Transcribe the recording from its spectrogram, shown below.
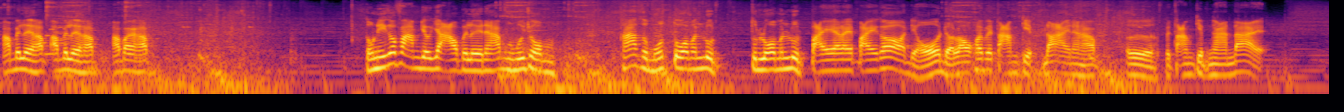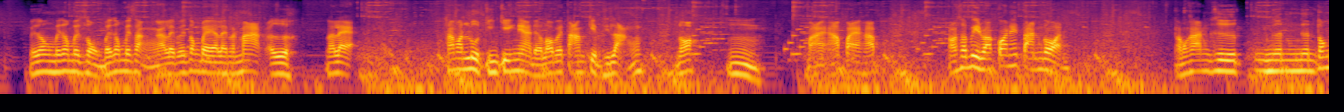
เอาไปเลยครับเอาไปเลยครับเอาไปครับ ตรงนี้ก็ฟาร์มยาวๆไปเลยนะครับคุณผู้ชม ถ้าสมมุติตัวมันหลุดตัวมันหลุดไปอะไรไปก็เดี๋ยวเดี๋ยวเราค่อยไปตามเก็บได้นะครับ เออ ไปตามเก็บงานได้ ไม่ต้องไม่ต้องไปส่งไม่ต้องไปสั่งอะไรไม่ต้องไปอะไรมันมาก เออนั่นแหละ ถ้ามันหลุดจริงๆเนี่ยเดี๋ยวเราไปตามเก็บทีหลังเนาะอืมไปอัพไปครับ เอาสปีดวากอนให้ตันก่อนสำคัญคือเงินเงินต้อง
